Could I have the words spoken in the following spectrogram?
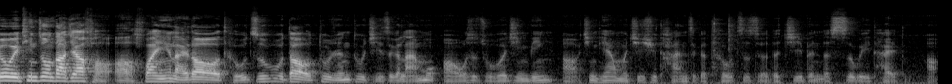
各位听众，大家好啊！欢迎来到《投资悟道，渡人渡己》这个栏目啊！我是主播金兵啊！今天我们继续谈这个投资者的基本的思维态度啊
